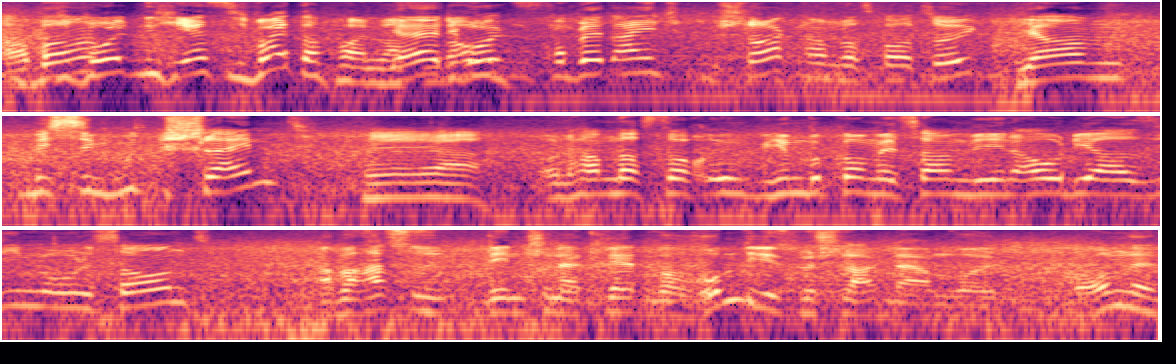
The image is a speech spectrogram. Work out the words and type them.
Aber die wollten nicht erst nicht weiterfahren lassen. ja, die wollten komplett eigentlich beschlagnahmen, das Fahrzeug. Die haben ein bisschen gut geschleimt Ja, ja. und haben das doch irgendwie hinbekommen. Jetzt haben wir einen Audi A7 ohne Sound. Aber hast du denen schon erklärt, warum die das beschlagnahmen wollten? Warum denn?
